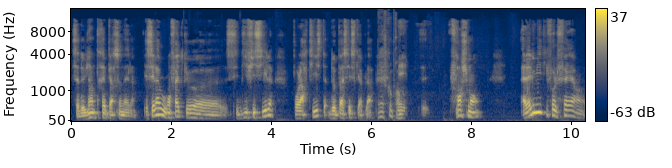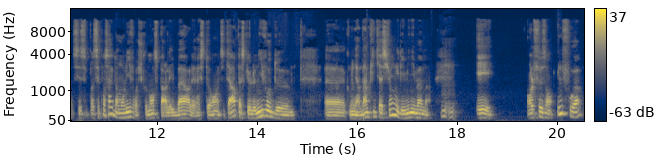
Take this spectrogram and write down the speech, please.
ça devient très personnel. Et c'est là où en fait que euh, c'est difficile pour l'artiste de passer ce cap-là. Je comprends. Mais franchement, à la limite, il faut le faire. C'est pour ça que dans mon livre, je commence par les bars, les restaurants, etc. Parce que le niveau de euh, comment dire d'implication, il est minimum. Mm, mm. Et en le faisant une fois,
